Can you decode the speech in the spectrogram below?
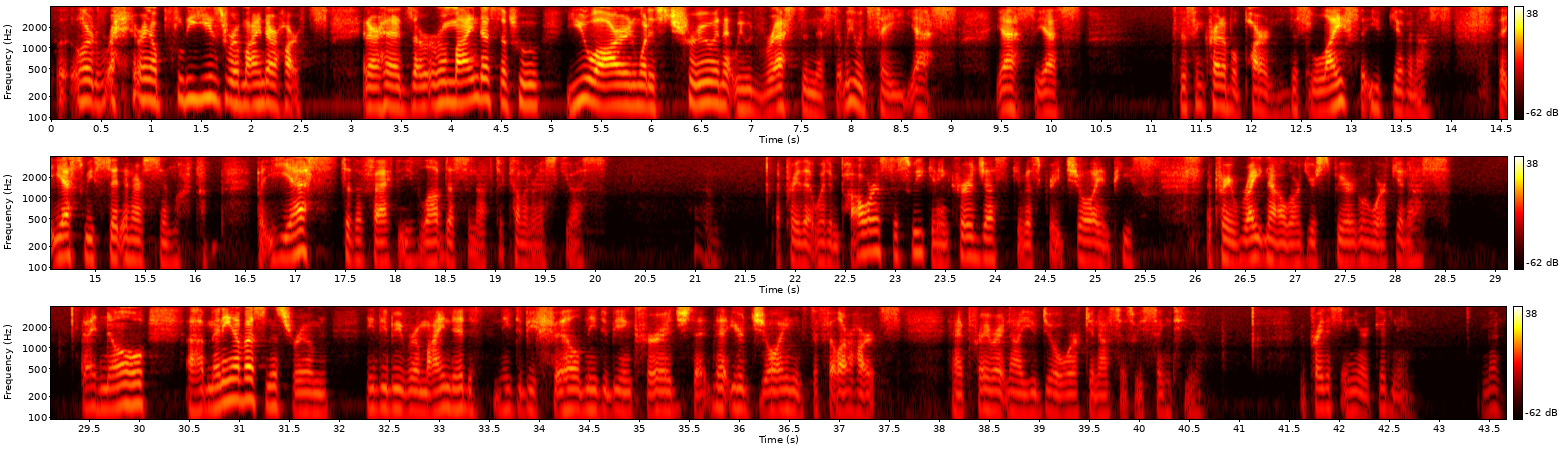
Lord, right now, please remind our hearts and our heads, uh, remind us of who you are and what is true, and that we would rest in this, that we would say yes, yes, yes to this incredible pardon, this life that you've given us. That yes, we sit in our sin, Lord, but yes to the fact that you've loved us enough to come and rescue us. Um, I pray that would empower us this week and encourage us, give us great joy and peace. I pray right now, Lord, your spirit will work in us. I know uh, many of us in this room need to be reminded, need to be filled, need to be encouraged, that, that your joy needs to fill our hearts. And I pray right now you do a work in us as we sing to you. We pray this in your good name. Amen.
